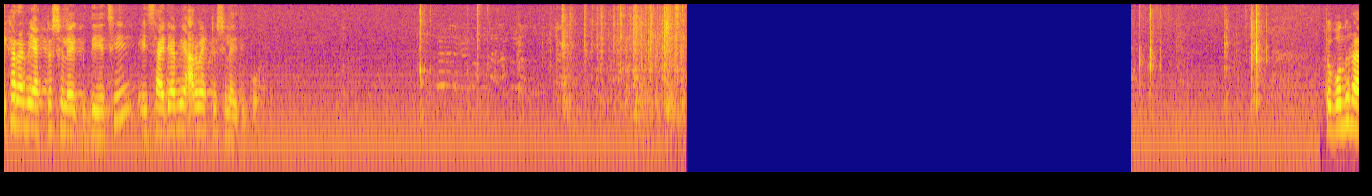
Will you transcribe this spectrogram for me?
এখানে আমি একটা সেলাই দিয়েছি, এই সাইডে আমি আরও একটা সেলাই দিব। তো বন্ধুরা,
